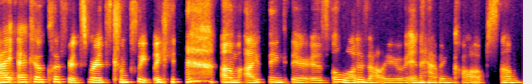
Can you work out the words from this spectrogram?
I echo Clifford's words completely. um, I think there is a lot of value in having COPs. Um,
